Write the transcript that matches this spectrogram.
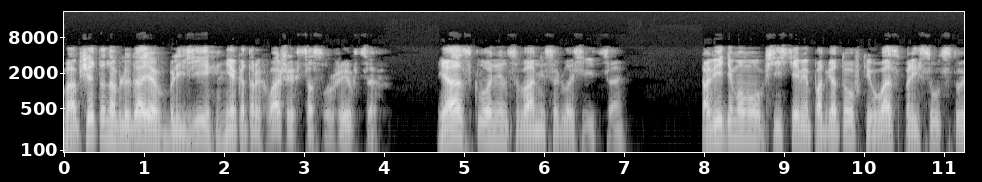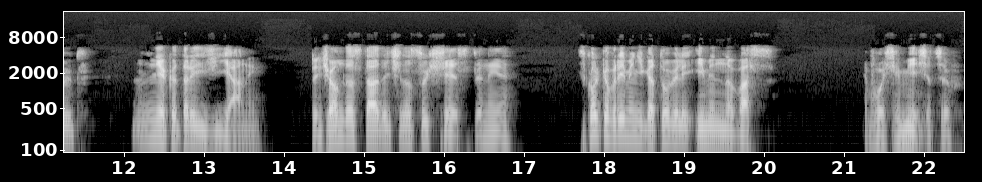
Вообще-то, наблюдая вблизи некоторых ваших сослуживцев, я склонен с вами согласиться. По-видимому, в системе подготовки у вас присутствуют некоторые изъяны, причем достаточно существенные. Сколько времени готовили именно вас? Восемь месяцев.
